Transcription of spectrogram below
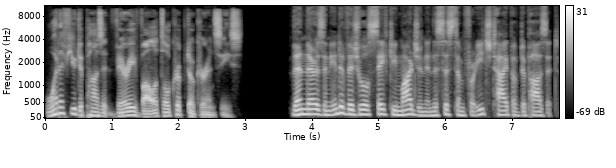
What if you deposit very volatile cryptocurrencies? Then there is an individual safety margin in the system for each type of deposit.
